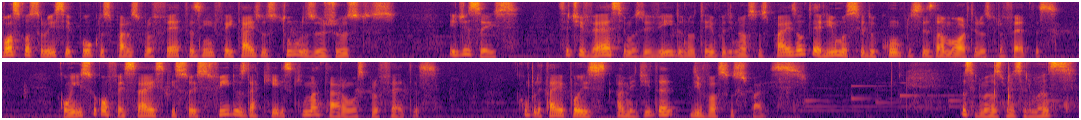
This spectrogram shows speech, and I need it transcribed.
Vós construís sepulcros para os profetas e enfeitais os túmulos dos justos. E dizeis: Se tivéssemos vivido no tempo de nossos pais, não teríamos sido cúmplices da morte dos profetas. Com isso confessais que sois filhos daqueles que mataram os profetas. Completai, pois, a medida de vossos pais. Meus irmãos, minhas irmãs,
